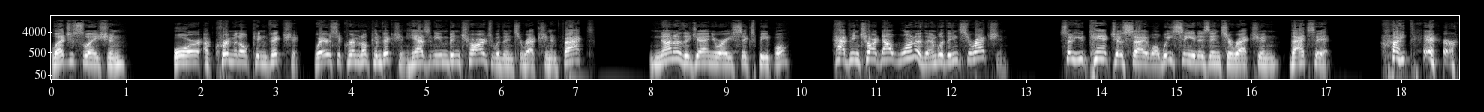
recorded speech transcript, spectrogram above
legislation or a criminal conviction. Where's the criminal conviction? He hasn't even been charged with insurrection. In fact, none of the January 6 people have been charged, not one of them, with insurrection. So you can't just say, well, we see it as insurrection. That's it. Right there.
